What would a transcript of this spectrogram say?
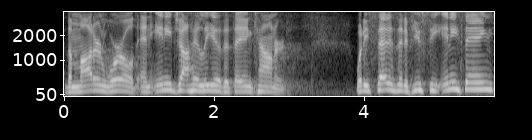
the modern world, and any jahiliyyah that they encountered. What he said is that if you see anything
